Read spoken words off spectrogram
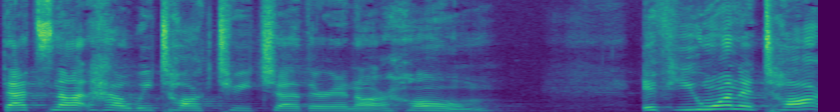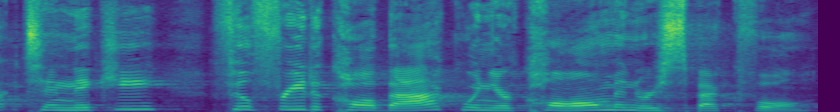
that's not how we talk to each other in our home. If you want to talk to Nikki, feel free to call back when you're calm and respectful.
